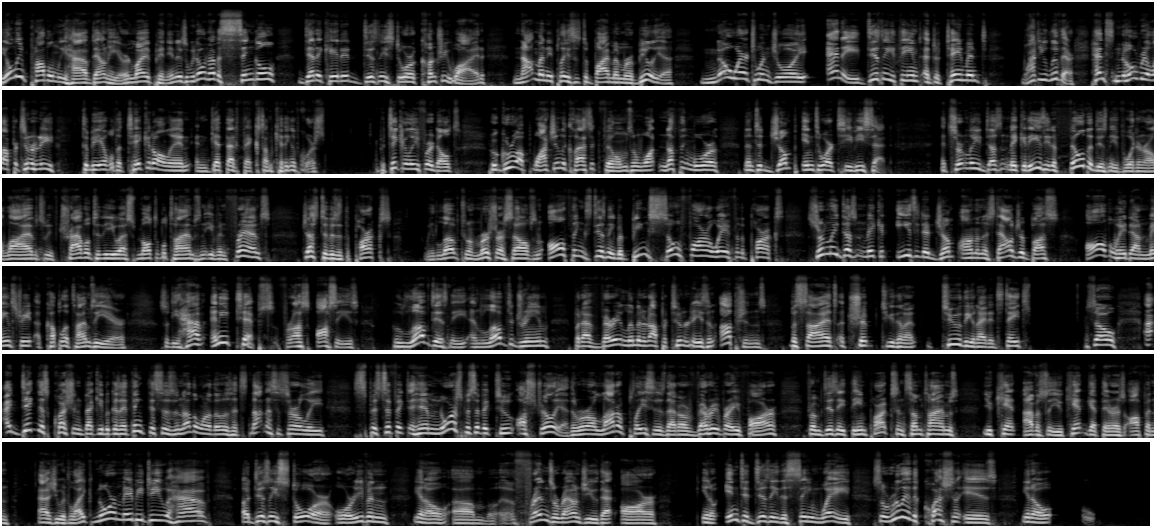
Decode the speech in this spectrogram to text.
The only problem we have down here, in my opinion, is we don't have a single dedicated Disney store countrywide, not many places to buy memorabilia, nowhere to enjoy any Disney themed entertainment. Why do you live there? Hence, no real opportunity to be able to take it all in and get that fixed. I'm kidding, of course particularly for adults who grew up watching the classic films and want nothing more than to jump into our TV set. It certainly doesn't make it easy to fill the Disney void in our lives. We've traveled to the US multiple times and even France just to visit the parks. We love to immerse ourselves in all things Disney, but being so far away from the parks certainly doesn't make it easy to jump on the nostalgia bus all the way down Main Street a couple of times a year. So, do you have any tips for us Aussies who love Disney and love to dream, but have very limited opportunities and options besides a trip to the to the United States. So I, I dig this question, Becky, because I think this is another one of those that's not necessarily specific to him nor specific to Australia. There are a lot of places that are very, very far from Disney theme parks, and sometimes you can't. Obviously, you can't get there as often as you would like. Nor maybe do you have a Disney store or even you know um, friends around you that are you know into Disney the same way. So really, the question is, you know,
